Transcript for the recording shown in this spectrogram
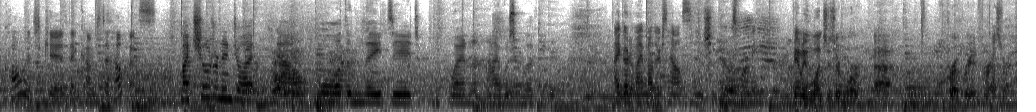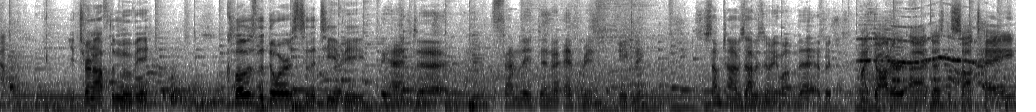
A college kid that comes to help us. My children enjoy it now more than they did when I was working. I go to my mother's house and she cooks for me. Family lunches are more uh, appropriate for us right now. You turn off the movie, close the doors to the TV. We had uh, family dinner every evening. Sometimes I was the only one there, but My daughter uh, does the saute,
